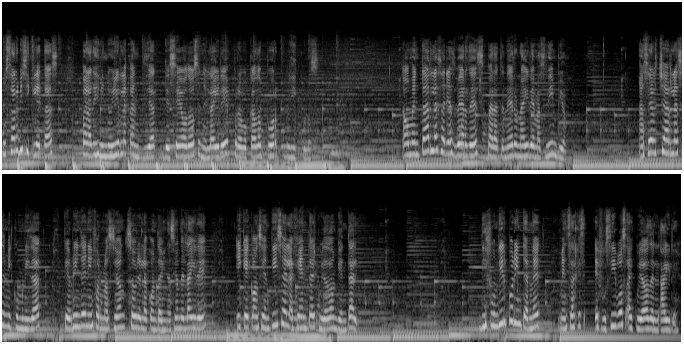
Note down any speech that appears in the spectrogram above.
Usar bicicletas para disminuir la cantidad de CO2 en el aire provocado por vehículos. Aumentar las áreas verdes para tener un aire más limpio. Hacer charlas en mi comunidad que brinden información sobre la contaminación del aire y que concientice a la gente al cuidado ambiental. Difundir por internet mensajes efusivos al cuidado del aire.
